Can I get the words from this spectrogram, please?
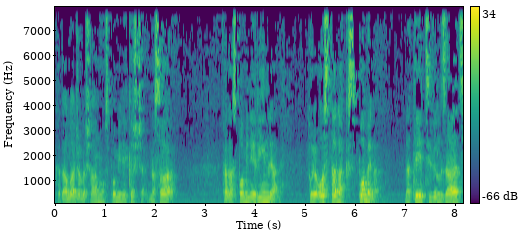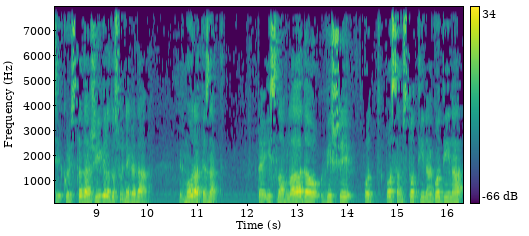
kada Allah Đalešanu spominje kršćane, Nasara, kada spominje Rimljane, to je ostanak spomena na te civilizacije koje su tada živjela do sudnjega dana. Jer morate znati da je Islam vladao više od 800 godina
